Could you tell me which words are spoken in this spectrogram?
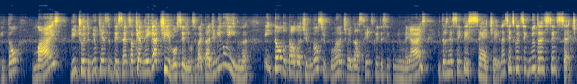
Então, mais 28.537, só que é negativo, ou seja, você vai estar diminuindo, né? Então, o total do ativo não circulante vai dar 155 mil reais e 367 aí, né? 155.367.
